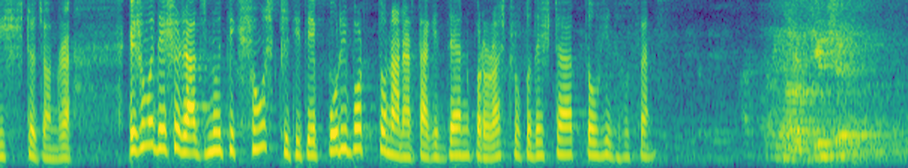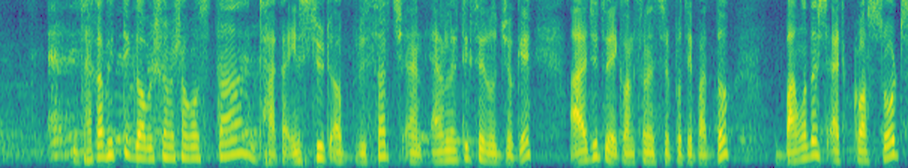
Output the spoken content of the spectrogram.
বিশিষ্টজনরা। এ সময় দেশের রাজনৈতিক সংস্কৃতিতে পরিবর্তন আনার তাগিদ দেন পররাষ্ট্র উপদেষ্টা তৌহিদ হোসেন। ঢাকা ভিত্তিক গবেষণা সংস্থা, Dhaka institute of research and অ্যানালিটিক্সের উদ্যোগে আয়োজিত এই কনফারেন্সের প্রতিপাদ্য, Bangladesh at cross roads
